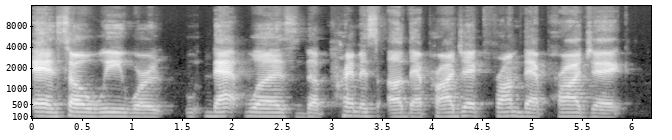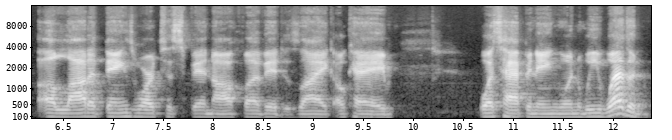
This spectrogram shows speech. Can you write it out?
And so we were that was the premise of that project. From that project, a lot of things were to spin off of it. It's like, okay, what's happening when we weather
